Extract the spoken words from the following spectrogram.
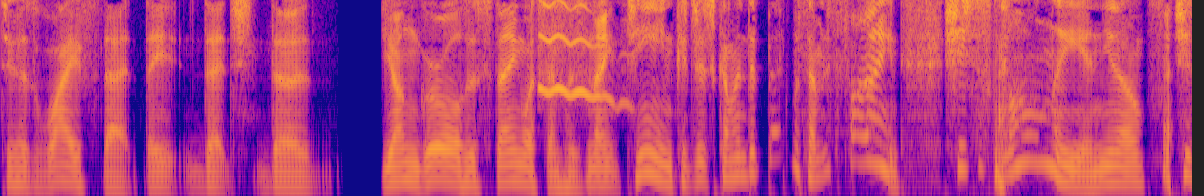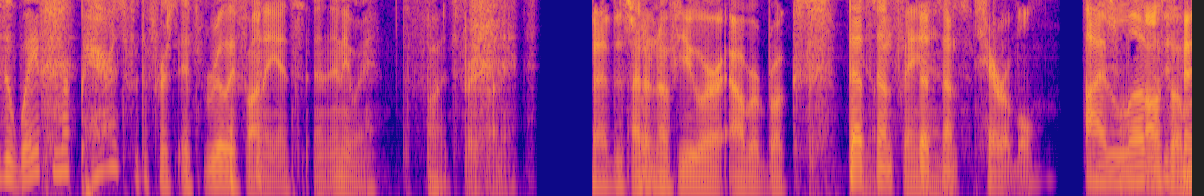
to his wife that they that sh- the young girl who's staying with them who's 19 could just come into bed with them it's fine she's just lonely and you know she's away from her parents for the first it's really funny it's anyway it's, fun, it's very funny that is i don't know if you are albert brooks That you know, sounds that sounds terrible. I love also defending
